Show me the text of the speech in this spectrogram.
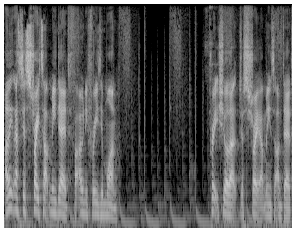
I think that's just straight up me dead for only freezing one. Pretty sure that just straight up means that I'm dead.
